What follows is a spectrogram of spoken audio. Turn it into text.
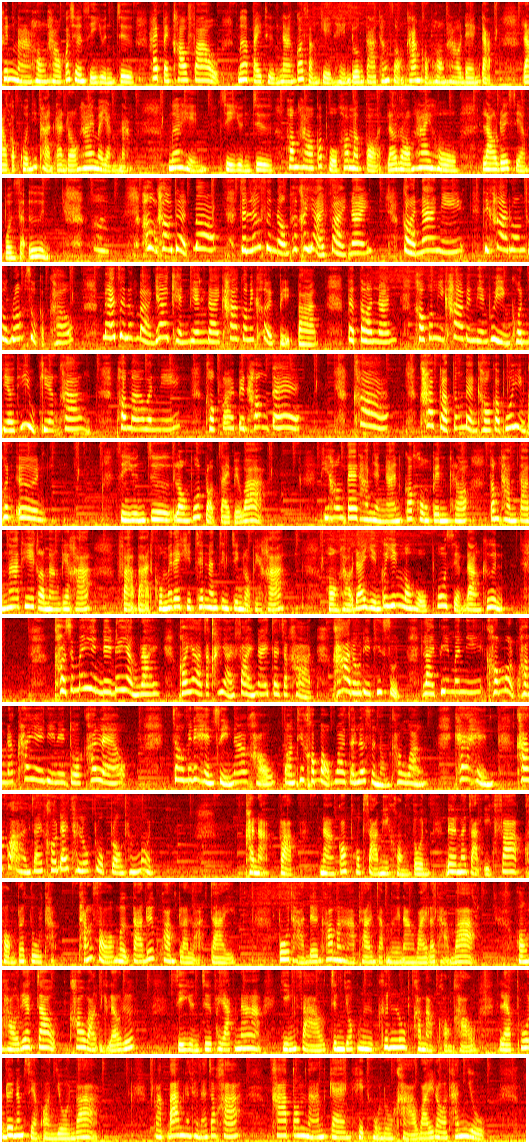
ขึ้นมาฮองเฮาก็เชิญสีหยุนจือให้ไปเข้าเฝ้า เมื่อไปถึงนางก็สังเกตเห็นดวงตาทั้งสองข้างของฮองเฮาแดงกับ ราวกับคนที่ผ่านการร้องไห้มาอย่างหนัก เมื่อเห็นสีหยุนจือฮองเฮาก็โผล่เข้ามากอดแล้วร้องไห้โฮเล่าด้วยเสียงปนสะอื้นห้องเฮาเถิดบ้าจะเลือกสนมเพื่อขยายฝ่ายใน ก่อนหน้านี้ที่ข้าร่วมทุกข์ร่วมสุขกับเขา แม้จะลำบากยากเข็นเพียงใดข้าก็ไม่เคยปริปาก แต่ตอนนั้นเขาก็มีข้าเป็นเพียงผู้หญิงคนเดียวที่อยู่เคียงข้าง พอมาวันนี้เขากลายเป็นห้องเต้ข้าข้ากลับต้องแบ่งเขากับผู้หญิงคนอื่นสียุนจือลองพูดปลอบใจไปว่า ที่ห้องเต้ทำอย่างนั้นก็คงเป็นเพราะต้องทำตามหน้าที่กระมังเพคะ ฝ่าบาทคงไม่ได้คิดเช่นนั้นจริง ๆ หรอกเพคะหองหาวได้ยินก็ยิ่งโมโหพูดเสียงดังขึ้น เขาจะไม่ยินดีได้อย่างไร เขาอยากจะขยายฝ่ายในใจจะขาด ข้ารู้ดีที่สุด หลายปีมานี้เขาหมดความรักใคร่ใยดีในตัวข้าแล้ว เจ้าไม่ได้เห็นสีหน้าเขา ตอนที่เขาบอกว่าจะเลือกสนมเข้าวัง แค่เห็นข้าก็อ่านใจเขาได้ทะลุปลุกโปร่งทั้งหมด ขณะกลับ นางก็พบสามีของตน เดินมาจากอีกฝากของประตูททั้งสองเบิกตาด้วยความประหลาดใจ ปูฐานเดินเข้ามาหาพลางจับมือนางไว้แล้วถามว่า หงเฮาเรียกเจ้าเข้าวังอีกแล้วหรือสีหยุนจือพยักหน้า หญิงสาวจึงยกมือขึ้นรูปขมับของเขา แล้วพูดด้วยน้ำเสียงอ่อนโยนว่า กลับบ้านกันเถอะนะเจ้าคะข้าต้มน้ำแกงเห็ดหูหนูขาวไว้รอท่านอยู่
